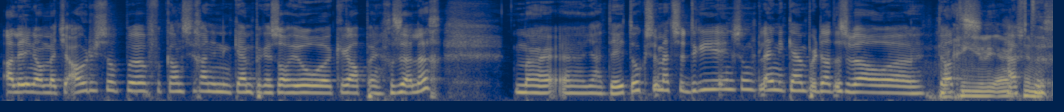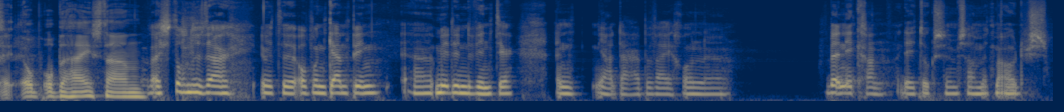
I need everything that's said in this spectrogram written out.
Alleen al met je ouders op uh, vakantie gaan in een camper is al heel krap en gezellig. Maar ja, detoxen met z'n drieën in zo'n kleine camper, dat is wel uh, dat gingen jullie ergens in, op, op de hei staan? Wij stonden daar met, op een camping uh, midden in de winter. En ja, daar hebben wij gewoon... ben ik gaan detoxen samen met mijn ouders.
